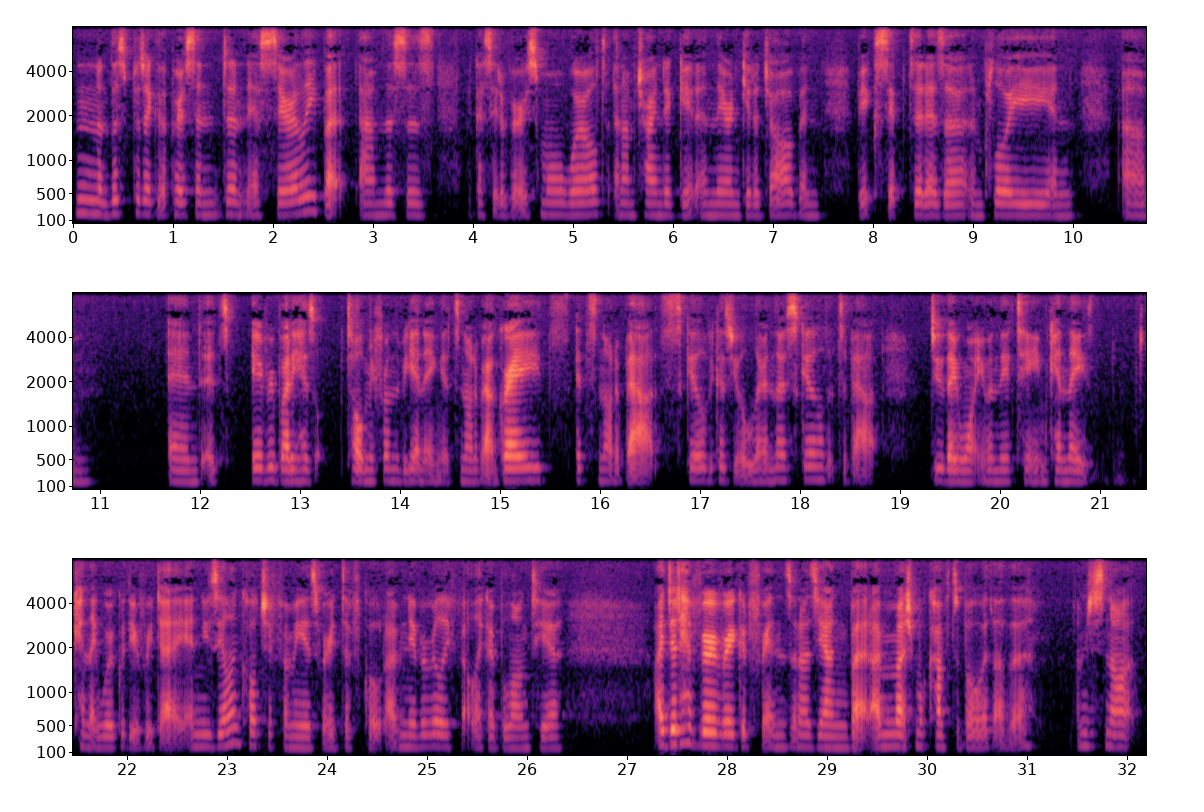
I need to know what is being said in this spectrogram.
this particular person didn't necessarily, but um, this is, like I said, a very small world, and I'm trying to get in there and get a job and be accepted as an employee, and um, and it's everybody has told me from the beginning it's not about grades, it's not about skill because you'll learn those skills. It's about do they want you in their team? Can they can they work with you every day? And New Zealand culture for me is very difficult. I've never really felt like I belonged here. I did have very very good friends when I was young, but I'm much more comfortable with other. I'm just not.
